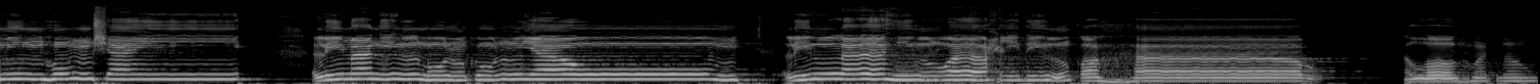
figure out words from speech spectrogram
منهم شيء. لمن الملك اليوم؟ لله الواحد القهار. الله أكبر.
